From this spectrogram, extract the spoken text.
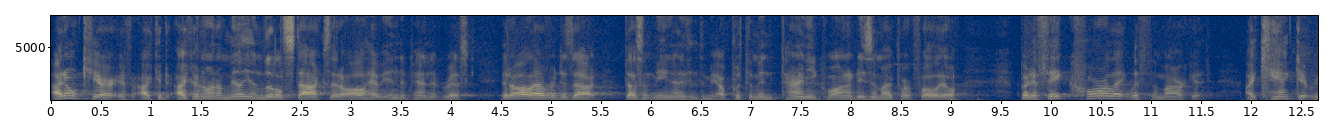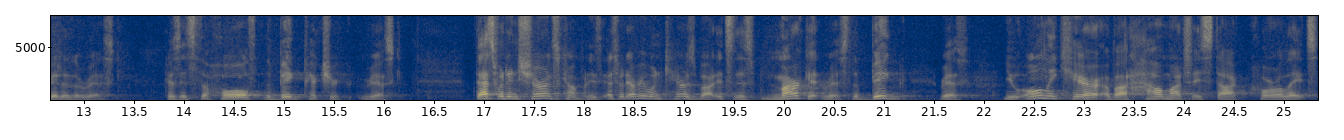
I don't care if I could, I could own a million little stocks that all have independent risk. It all averages out, doesn't mean anything to me. I'll put them in tiny quantities in my portfolio. But if they correlate with the market, I can't get rid of the risk because it's the whole, the big picture risk. That's what insurance companies, that's what everyone cares about. It's this market risk, the big risk. You only care about how much a stock correlates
